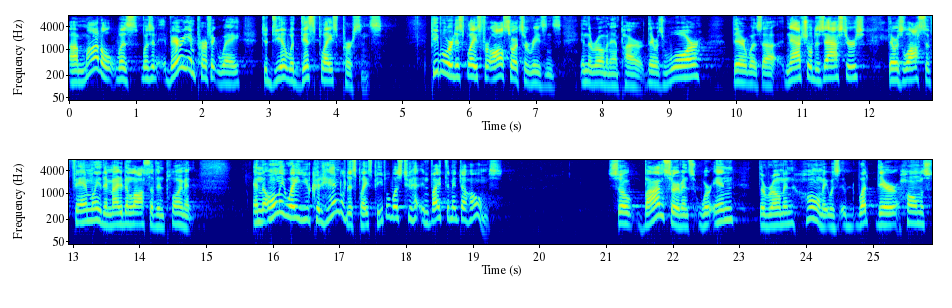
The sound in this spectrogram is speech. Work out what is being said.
uh, model was, was a very imperfect way to deal with displaced persons. People were displaced for all sorts of reasons in the Roman Empire. There was war, there was uh, natural disasters, there was loss of family, there might have been loss of employment. And the only way you could handle displaced people was to invite them into homes. So bondservants were in the Roman home. It was what their homes,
